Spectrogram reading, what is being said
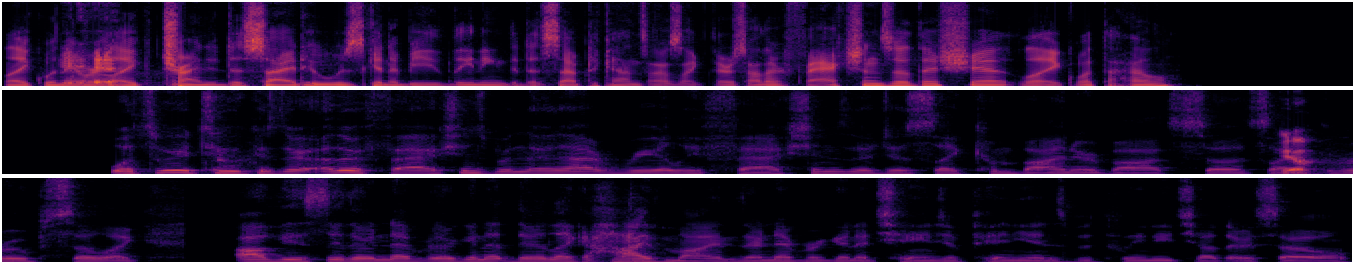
Like when they were like trying to decide who was going to be leading the Decepticons, I was like, "There's other factions of this shit. Like, what the hell?" What's weird too, because there are other factions, but they're not really factions. They're just like combiner bots. So it's like Yep. groups. So like, obviously they're never they're gonna they're like a hive mind. They're never gonna change opinions between each other. So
